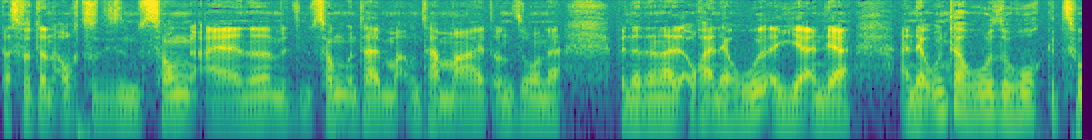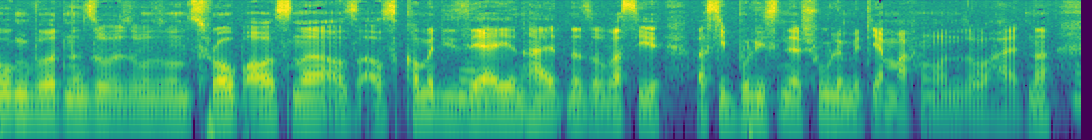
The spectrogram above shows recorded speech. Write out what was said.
das wird dann auch zu diesem Song, äh, ne, mit dem Song unter, untermalt und so, ne? Wenn er dann halt auch an der Ho hier an der an der Unterhose hochgezogen wird, ne, so, so, so ein Thrope aus, ne, aus, aus Comedy-Serien ja. halt, ne, so was die, was die Bullies in der Schule mit dir machen und so halt, ne? Ja.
